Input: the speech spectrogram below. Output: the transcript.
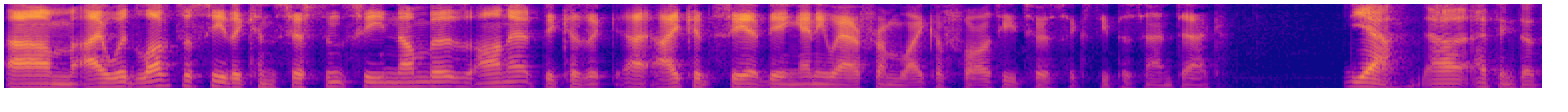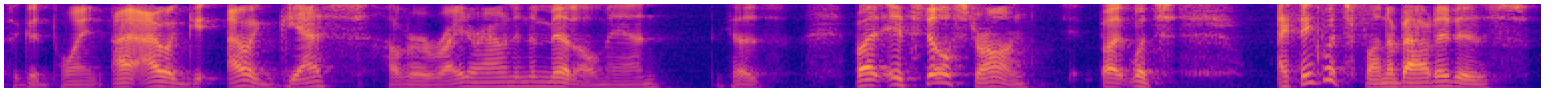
Um, I would love to see the consistency numbers on it because it, I, I, could see it being anywhere from like a forty to a sixty percent deck. Yeah, uh, I think that's a good point. I, I would I would guess hover right around in the middle, man because but it's still strong. But what's I think what's fun about it is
